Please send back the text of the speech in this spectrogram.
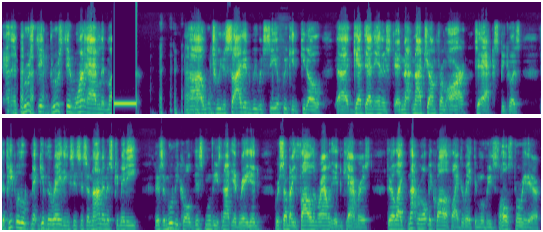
then Bruce did. Bruce did one ad lib uh, which we decided we would see if we could, you know, uh, get that in and, and not not jump from R to X because the people who give the ratings is this anonymous committee. There's a movie called "This Movie Is Not Yet Rated," where somebody followed them around with hidden cameras. They're like not remotely qualified to rate the movies. It's a whole story there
